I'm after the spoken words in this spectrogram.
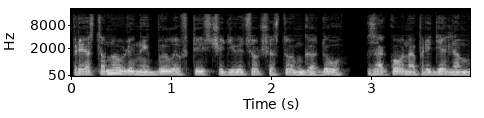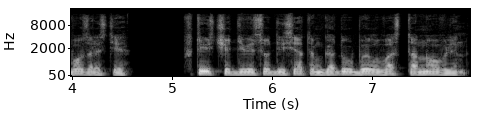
Приостановленный было в 1906 году закон о предельном возрасте в 1910 году был восстановлен,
